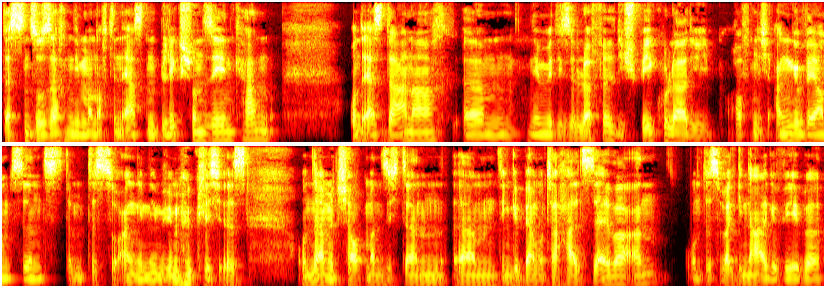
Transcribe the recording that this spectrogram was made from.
Das sind so Sachen, die man auf den ersten Blick schon sehen kann. Und erst danach ähm, nehmen wir diese Löffel, die Spekula, die hoffentlich angewärmt sind, damit es so angenehm wie möglich ist. Und damit schaut man sich dann ähm, den Gebärmutterhals selber an und das Vaginalgewebe.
